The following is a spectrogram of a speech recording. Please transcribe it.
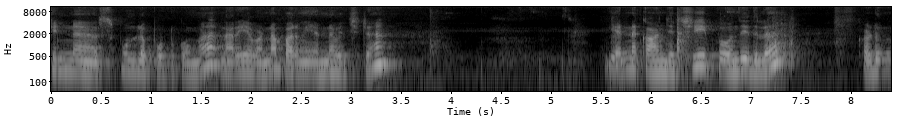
சின்ன ஸ்பூனில் போட்டுக்கோங்க. நிறைய வேண்டாம் பாருங்கள் எண்ணெய் வச்சுட்டேன். எண்ணெய் காஞ்சிருச்சு. இப்போ வந்து இதில் கடுகு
